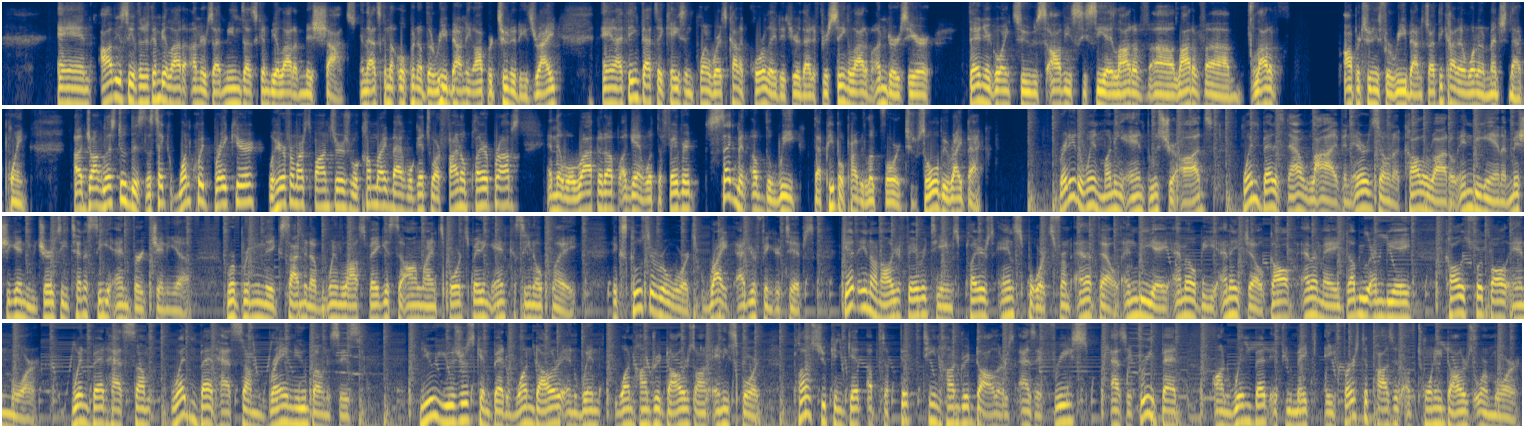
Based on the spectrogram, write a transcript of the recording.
And obviously, if there's going to be a lot of unders, that means that's going to be a lot of missed shots. And that's going to open up the rebounding opportunities, right? And I think that's a case in point where it's kind of correlated here that if you're seeing a lot of unders here, then you're going to obviously see a lot of a lot of uh, a lot of opportunities for rebound. So I think kind of wanted to mention that point. Uh, John, let's do this. Let's take one quick break here. We'll hear from our sponsors. We'll come right back. We'll get to our final player props, and then we'll wrap it up again with the favorite segment of the week that people probably look forward to. So we'll be right back. Ready to win money and boost your odds? WynnBET is now live in Arizona, Colorado, Indiana, Michigan, New Jersey, Tennessee, and Virginia. We're bringing the excitement of Wynn Las Vegas to online sports betting and casino play. Exclusive rewards right at your fingertips. Get in on all your favorite teams, players, and sports from NFL, NBA, MLB, NHL, golf, MMA, WNBA, college football, and more. WynnBET has some WynnBET has some brand new bonuses. New users can bet $1 and win $100 on any sport. Plus, you can get up to $1500 as a free as a free bet on WynnBET if you make a first deposit of $20 or more.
